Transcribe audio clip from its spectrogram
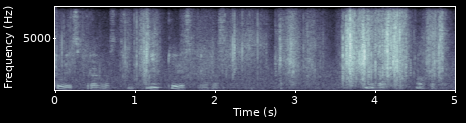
tu jest prawa strona. Nie, tu jest prawa strona. Nie ważne. O tak.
